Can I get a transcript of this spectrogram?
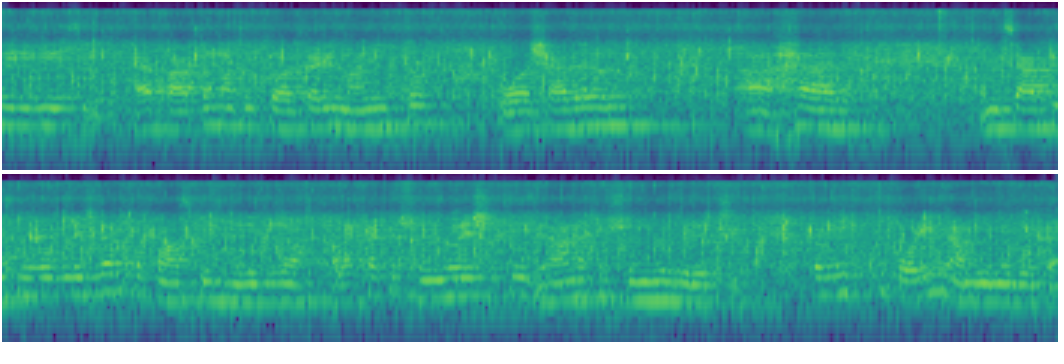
হয়ে গিয়েছে। আর পাতা মাছের তরকারি মানেই তো অসাধারণ। আর আমি চার পিস নেব বলেছিলাম, তো পাঁচ পিস দিয়ে দিলাম। কালারটা খুব সুন্দর এসেছে, ঘ্রাণও খুব সুন্দর বেরোচ্ছে। তো আমি একটু পরেই নামিয়ে নেব ওটা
